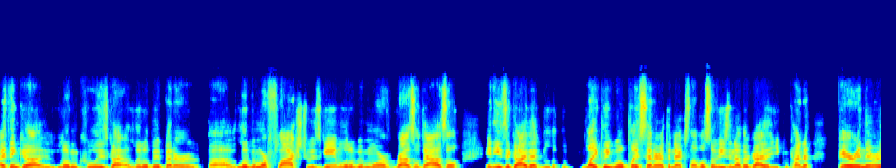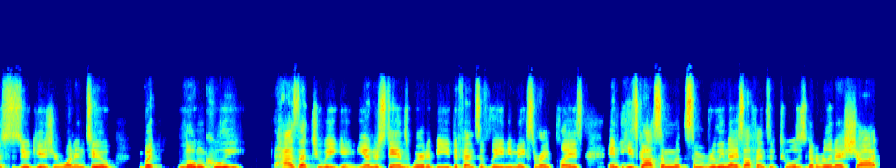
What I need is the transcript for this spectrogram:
I think uh, Logan Cooley's got a little bit better, uh, a little bit more flash to his game, a little bit more razzle dazzle, and he's a guy that l- likely will play center at the next level. So he's another guy that you can kind of pair in there with Suzuki as your one and two. But Logan Cooley has that two way game. He understands where to be defensively, and he makes the right plays. And he's got some some really nice offensive tools. He's got a really nice shot.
